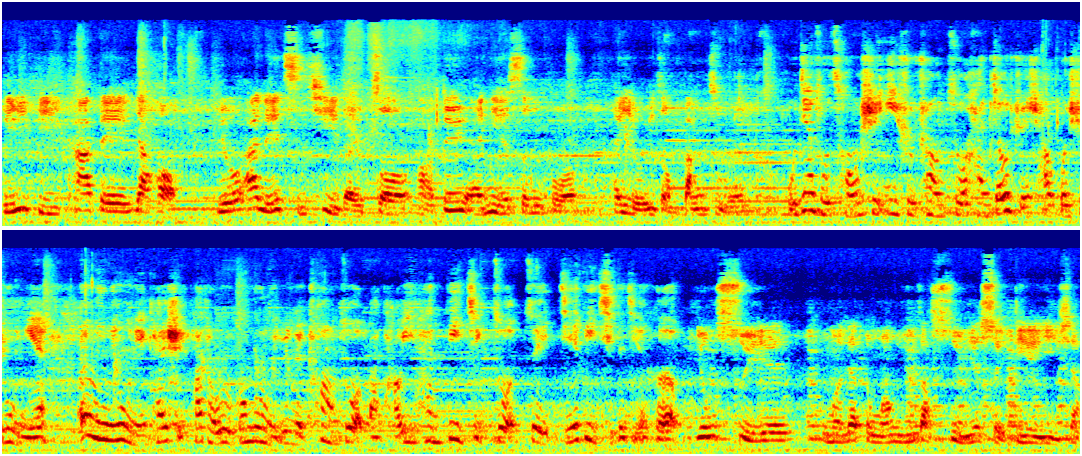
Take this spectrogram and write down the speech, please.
比一杯咖啡也好，有按你瓷器来做，啊，对于你的生活。还有一种帮助的。吴建福从事艺术创作和教学超过十五年。二零零五年开始，他投入公共领域的创作，把陶艺和地景做最接地气的结合。用水的，我们在东王有一水的水滴的意象。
